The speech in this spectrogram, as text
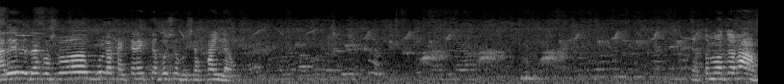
আর এই দেখো, সবগুলা খাইতে খাইতে বসে বসে খাইলাম। এত মজার আম।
